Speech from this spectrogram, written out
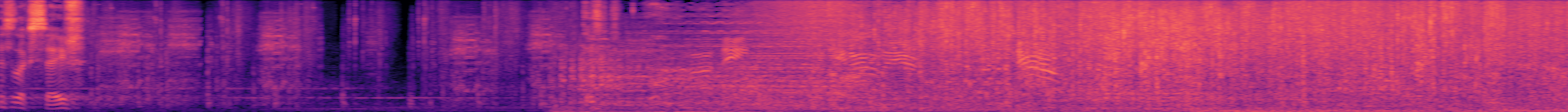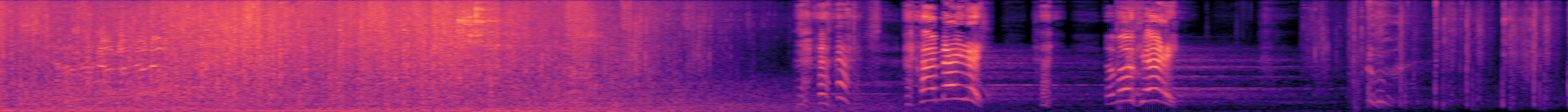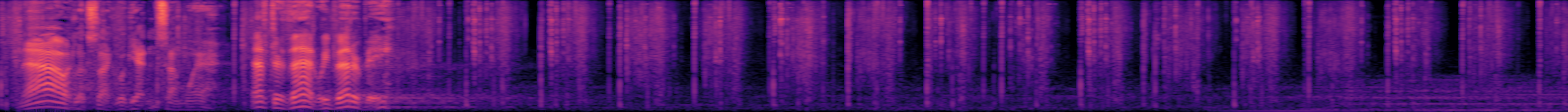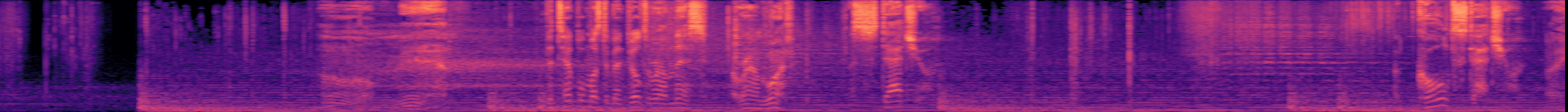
This looks safe. Like we're getting somewhere. After that, we better be. Oh, man. The temple must have been built around this. Around what? A statue. A gold statue.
